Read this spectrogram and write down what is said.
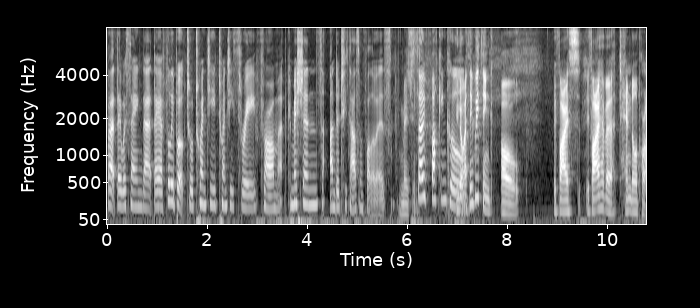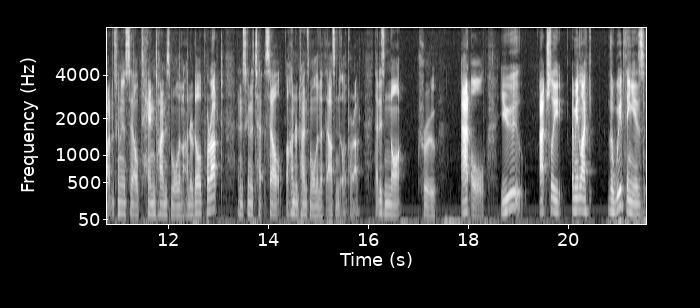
but they were saying that they are fully booked till 2023 from commissions under 2,000 followers. Amazing. So fucking cool. You know, I think we think, oh, if I if I have a ten dollar product, it's going to sell ten times more than a hundred dollar product, and it's going to t- sell a hundred times more than a thousand dollar product. That is not true at all. You actually, I mean, like the weird thing is,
